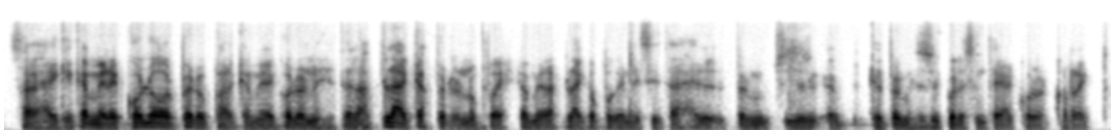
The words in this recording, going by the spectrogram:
Sabes, hay que cambiar el color, pero para cambiar el color necesitas las placas, pero no puedes cambiar las placas porque necesitas el que el permiso de circulación tenga el color correcto.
